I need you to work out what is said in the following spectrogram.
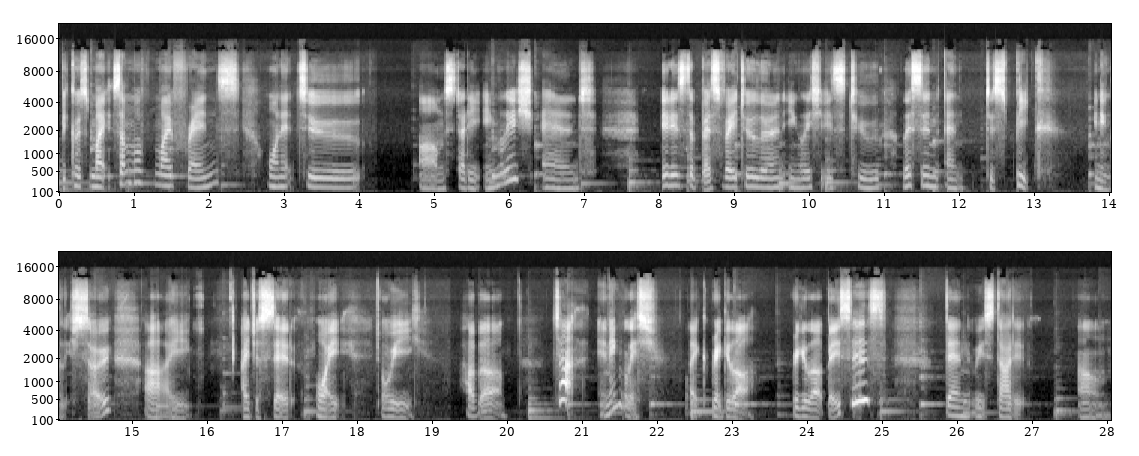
because my some of my friends wanted to um, study English, and it is the best way to learn English is to listen and to speak in English. So I I just said, why don't we have a chat in English like regular regular basis? Then we started um,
